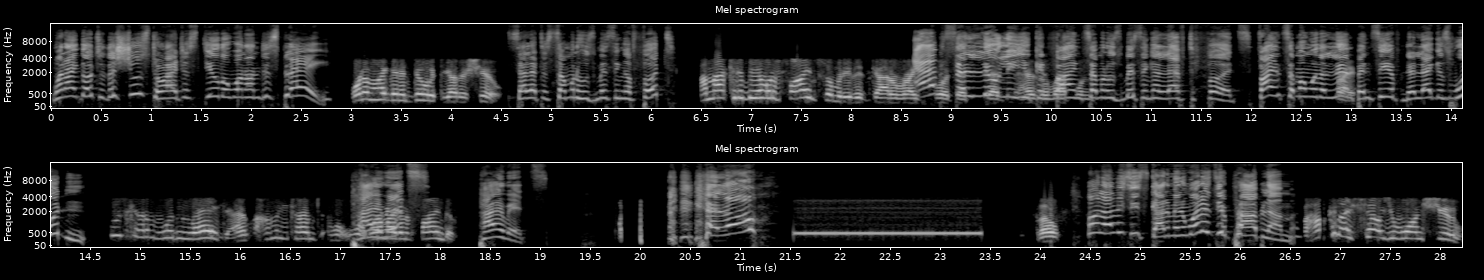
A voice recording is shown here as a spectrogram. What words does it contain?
When I go to the shoe store, I just steal the one on display. What am I going to do with the other shoe? Sell it to someone who's missing a foot? I'm not going to be able to find somebody that's got a right foot. that- that Absolutely, you can find one. someone who's missing a left foot. Find someone with a limp Right. and see if their leg is wooden. Who's got a wooden leg? I, how many times? wh- wh- Where am I going to find them? Pirates. Hello? Hello. Hold on, this is Scotman. What is your problem? How can I sell you one shoe?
